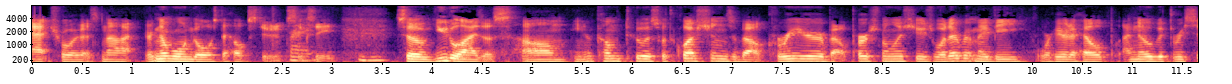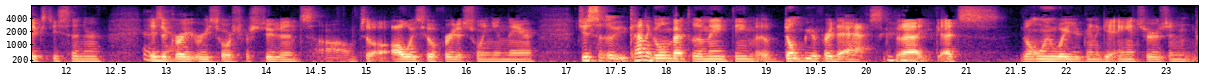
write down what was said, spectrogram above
at Troy that's not their number one goal is to help students Right. succeed. So utilize us. Um, you know, come to us with questions about career, about personal issues, whatever it may be. We're here to help. I know the 360 Center is a great resource for students. Um, so always feel free to swing in there. Just uh, kind of going back to the main theme of don't be afraid to ask. Uh, that's the only way you're going to get answers, and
